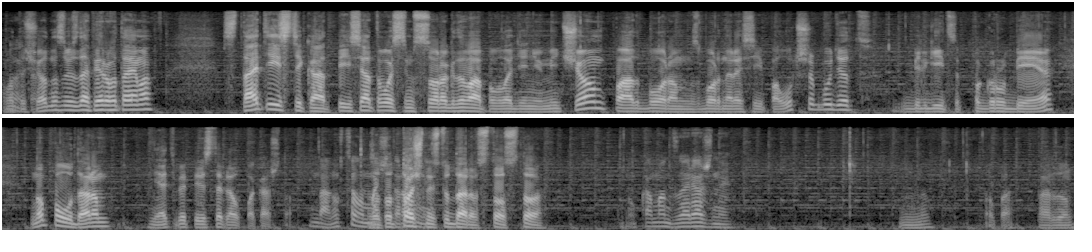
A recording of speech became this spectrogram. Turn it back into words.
Вот Ну, еще это- одна звезда первого тайма. Статистика 58-42 по владению мячом. По отборам сборной России получше будет. Бельгийцы погрубее. Но по ударам я тебя перестрелял пока что. Да, ну в целом матч Зато точность ударов 100-100. Ну, команды заряженные. Ну, опа, пардон.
